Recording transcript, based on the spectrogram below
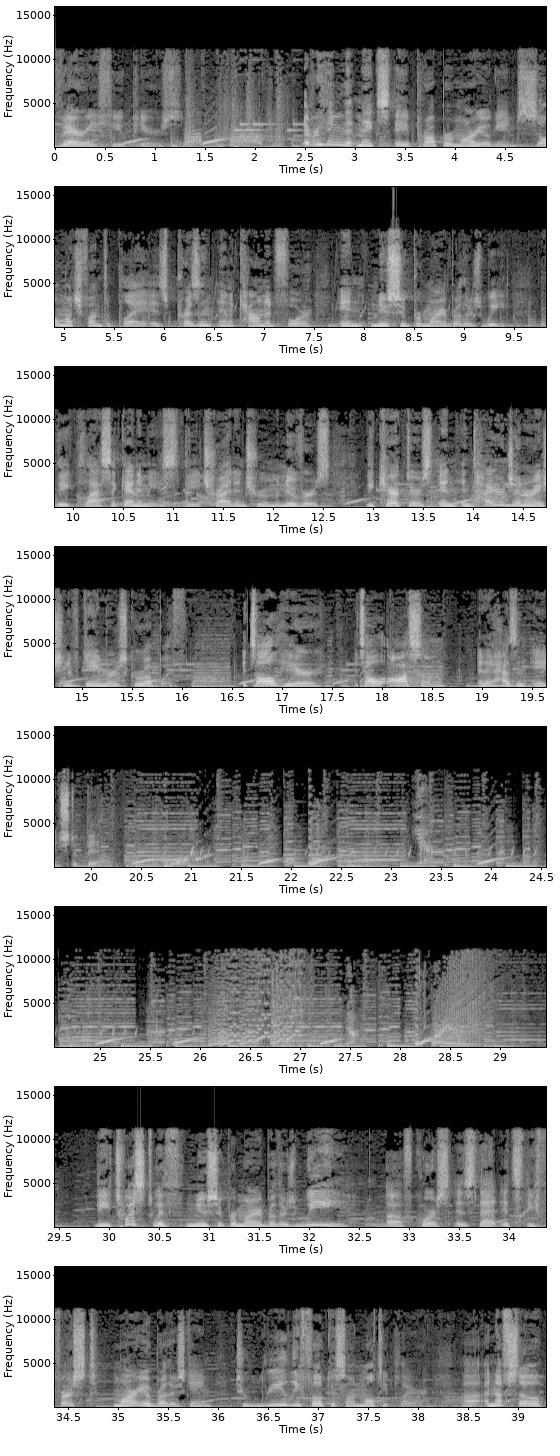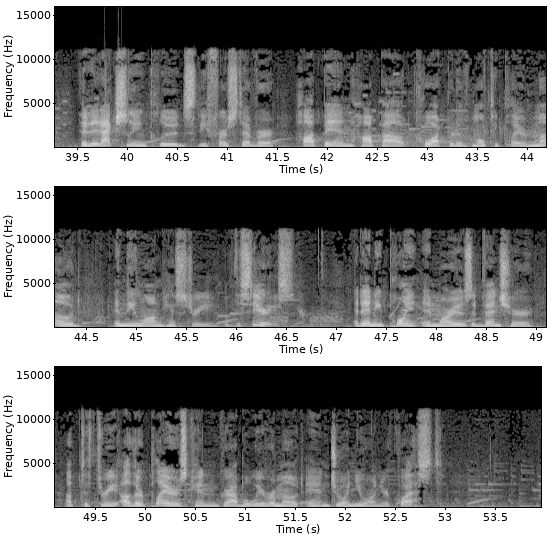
very few peers. Everything that makes a proper Mario game so much fun to play is present and accounted for in New Super Mario Bros. Wii. The classic enemies, the tried and true maneuvers, the characters an entire generation of gamers grew up with. It's all here, it's all awesome, and it hasn't aged a bit. The twist with New Super Mario Bros. Wii, of course, is that it's the first Mario Bros. game to really focus on multiplayer. Uh, enough so that it actually includes the first ever hop in, hop out cooperative multiplayer mode in the long history of the series. At any point in Mario's adventure, up to three other players can grab a Wii Remote and join you on your quest.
